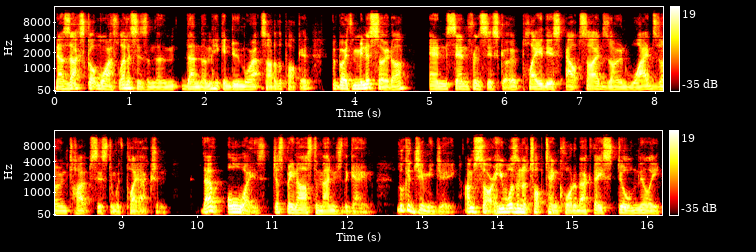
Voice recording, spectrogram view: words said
Now, Zach's got more athleticism than, than them. He can do more outside of the pocket, but both Minnesota and San Francisco play this outside zone, wide zone type system with play action. They've always just been asked to manage the game. Look at Jimmy G. I'm sorry, he wasn't a top 10 quarterback. They still nearly,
